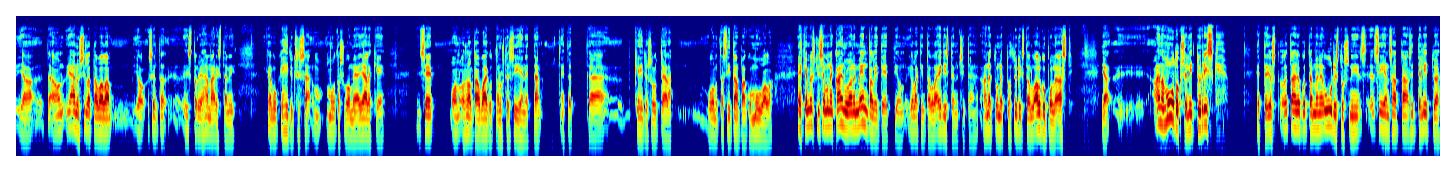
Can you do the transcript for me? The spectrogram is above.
ja tämä on jäänyt sillä tavalla jo sieltä historian hämäristä niin ikään kuin kehityksessä muuta Suomea jälkeen. Niin se on osaltaan vaikuttanut siihen, että, että tämä kehitys on ollut täällä huomattavasti hitaampaa kuin muualla. Ehkä myöskin semmoinen kainulainen mentaliteetti on jollakin tavalla edistänyt sitä, aina tunnettu 1900-luvun alkupuolelle asti. Ja aina muutokseen liittyy riskejä. Että jos otetaan joku tämmöinen uudistus, niin siihen saattaa sitten liittyä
